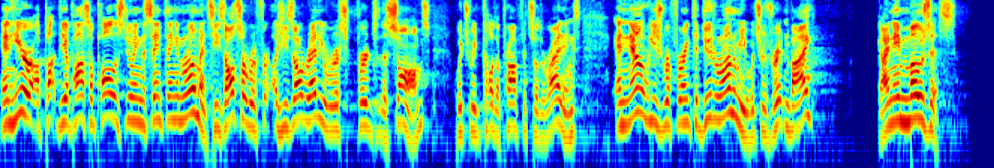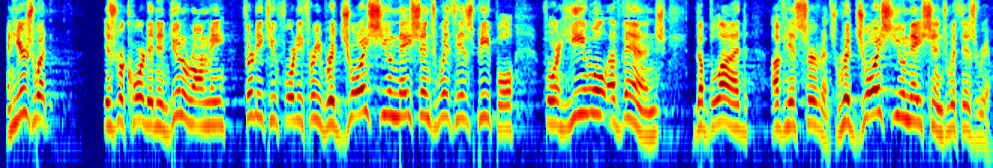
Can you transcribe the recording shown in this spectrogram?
And here, the Apostle Paul is doing the same thing in Romans. He's also refer, he's already referred to the Psalms, which we'd call the prophets or the writings, and now he's referring to Deuteronomy, which was written by a guy named Moses. And here's what is recorded in Deuteronomy 32:43: "Rejoice, you nations, with his people, for he will avenge the blood of his servants. Rejoice, you nations, with Israel."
